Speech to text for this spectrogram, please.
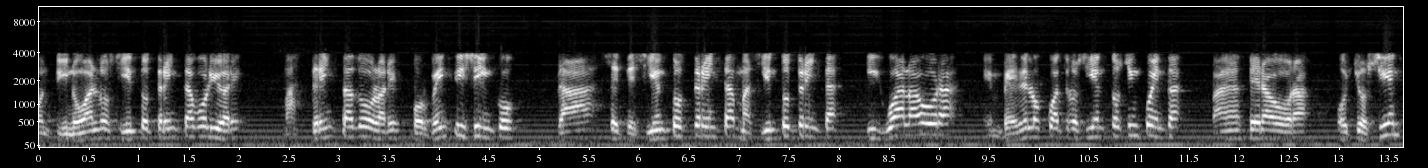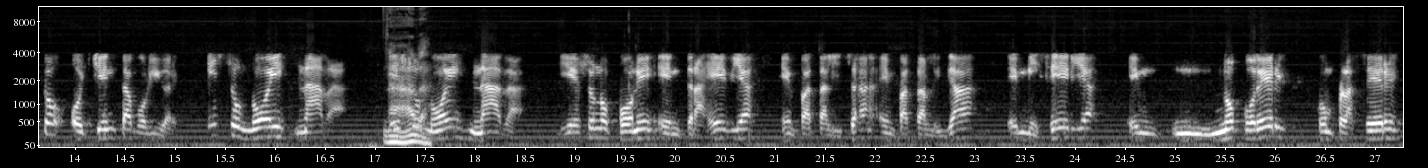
continúan los 130 bolívares más 30 dólares por 25 da 730 más 130 igual ahora en vez de los 450 van a ser ahora 880 bolívares. Eso no es nada, eso no es nada. Y eso nos pone en tragedia en fatalidad en fatalidad en miseria en no poder complacer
